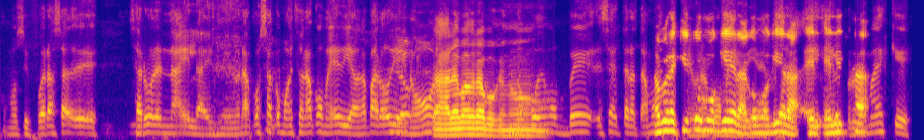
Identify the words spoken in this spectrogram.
como si fuera de Saturday Night Live, una cosa como esta, una comedia, una parodia, y no, Dale para atrás porque no no. podemos ver, o sea, tratamos No, pero es que como quiera, comedia. como quiera, el, él el está- problema es que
